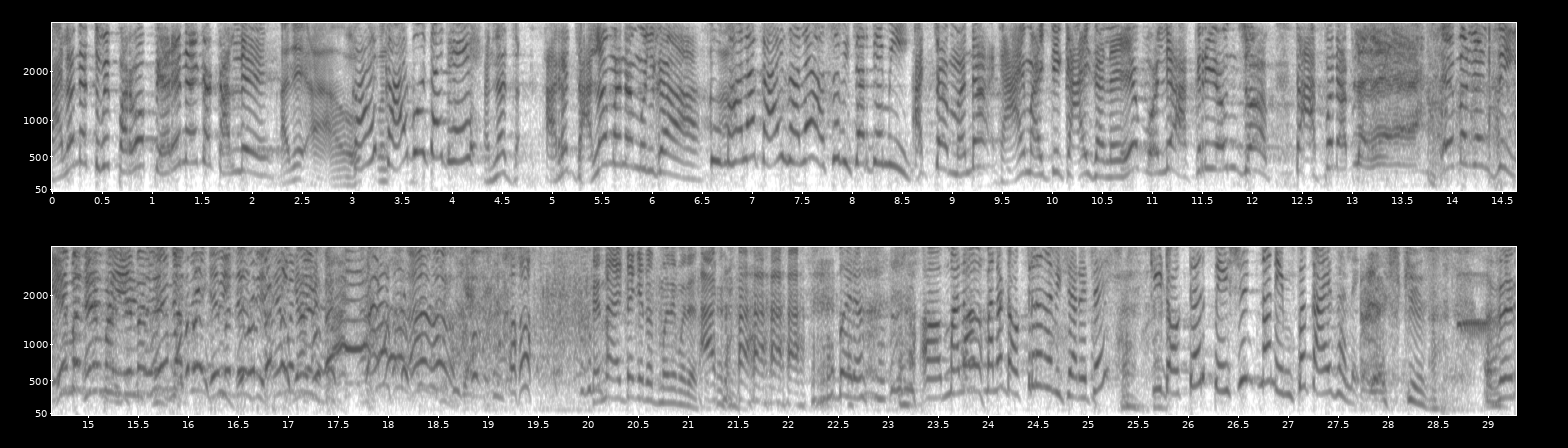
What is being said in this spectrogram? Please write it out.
झाला ना तुम्ही परवा पेरे नाही का खाल्ले अरे अहो, काय पण- काय बोलतायत हे? अरे झा- अरे झाला म्हणा मुलगा. तुम्हाला काय झालंय असं विचारते मी. अच्छा म्हणा काय माहिती काय झालं हे बोलले आखरी येऊन झोप. तर आपण आपलं एमर्जन्सी एमर्जन्सी एमर्जन्सी एमर्जन्सी त्यांना अटॅक येतात मध्ये मध्ये. बरं. अ, मला मला डॉक्टरांना विचारायचंय की डॉक्टर पेशंटना नेमकं काय झालंय? एक्सक्यूज व्हेर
